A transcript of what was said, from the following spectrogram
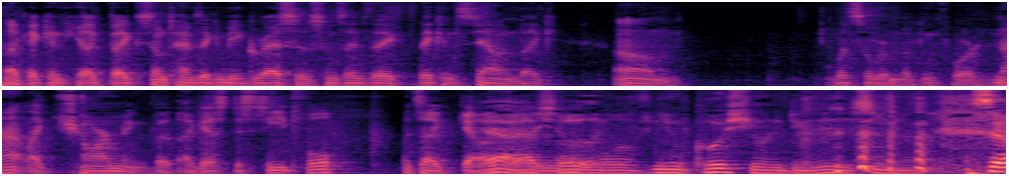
Like I can hear like like sometimes they can be aggressive, sometimes they they can sound like um what's the word I'm looking for? Not like charming, but I guess deceitful. It's like yeah, like that, absolutely. You know, well, you of course you want to do this, you know. so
